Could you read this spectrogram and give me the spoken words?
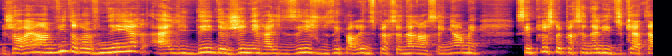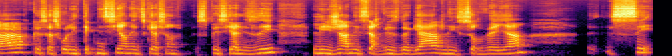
J'aurais envie de revenir à l'idée de généraliser. Je vous ai parlé du personnel enseignant, mais c'est plus le personnel éducateur, que ce soit les techniciens en éducation spécialisée, les gens des services de garde, les surveillants. C'est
